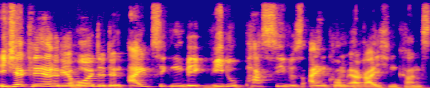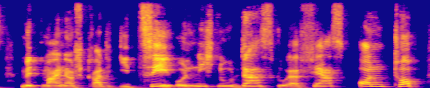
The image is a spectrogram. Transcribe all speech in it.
Ich erkläre dir heute den einzigen Weg, wie du passives Einkommen erreichen kannst mit meiner Strategie C. Und nicht nur das, du erfährst on top,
